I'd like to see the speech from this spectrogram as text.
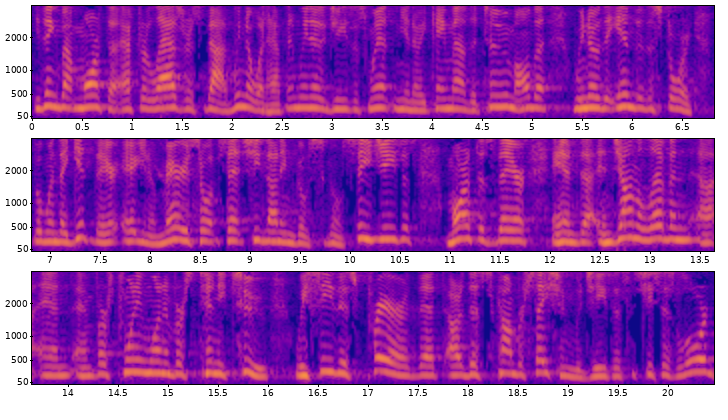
You think about Martha after Lazarus died. We know what happened. We know Jesus went and, you know, he came out of the tomb, all that. We know the end of the story. But when they get there, eh, you know, Mary's so upset she's not even going to see Jesus. Martha's there. And uh, in John 11 uh, and, and verse 21 and verse 22, we see this prayer that, or this conversation with Jesus. She says, Lord,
